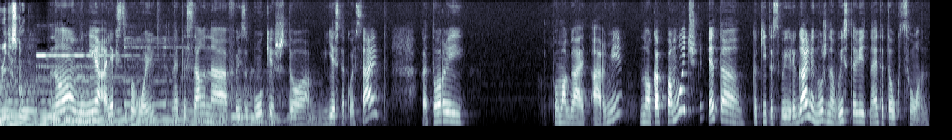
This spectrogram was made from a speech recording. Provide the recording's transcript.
Витископ. Но мне Олег Степовой написал на Фейсбуке, что есть такой сайт, который помогает армии, но как помочь, это какие-то свои регалии нужно выставить на этот аукцион.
